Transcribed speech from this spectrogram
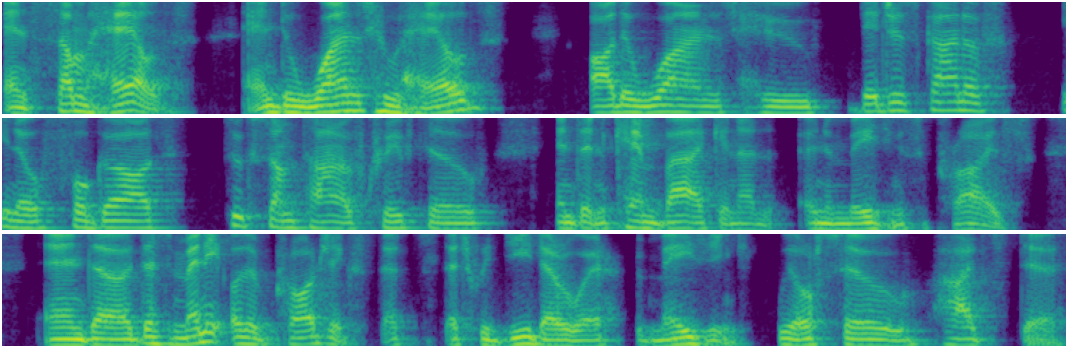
And some held. And the ones who held are the ones who they just kind of, you know, forgot, took some time of crypto, and then came back and had an amazing surprise. And uh, there's many other projects that that we did that were amazing. We also had the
